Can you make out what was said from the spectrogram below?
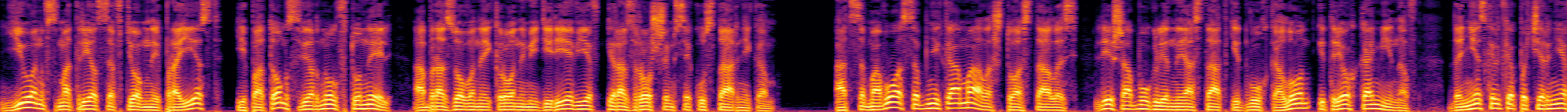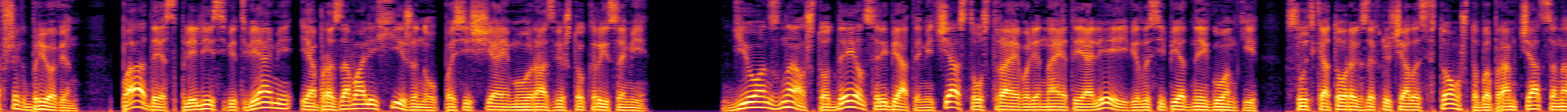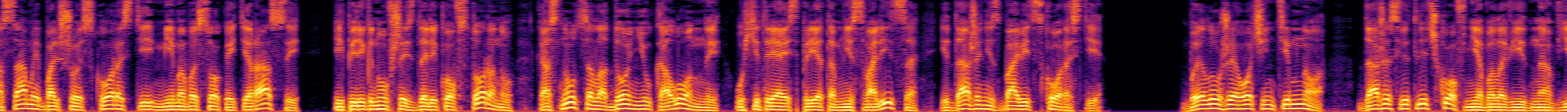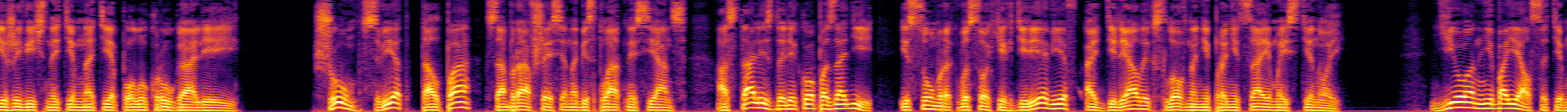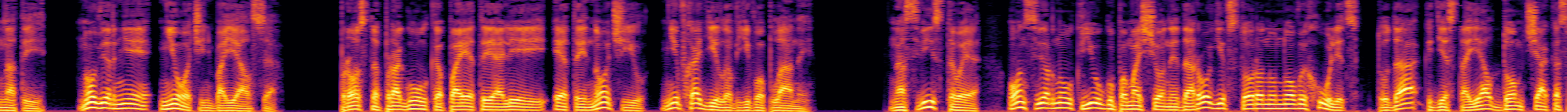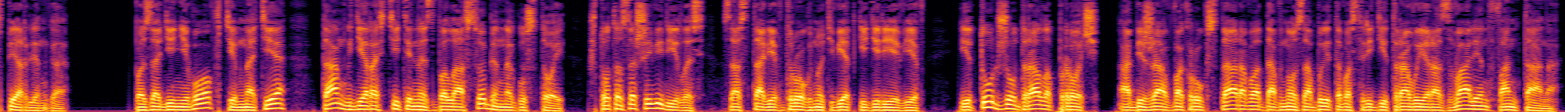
Юан всмотрелся в темный проезд и потом свернул в туннель, образованный кронами деревьев и разросшимся кустарником. От самого особняка мало что осталось, лишь обугленные остатки двух колонн и трех каминов, да несколько почерневших бревен. Падая, сплелись ветвями и образовали хижину, посещаемую разве что крысами. Дион знал, что Дейл с ребятами часто устраивали на этой аллее велосипедные гонки, суть которых заключалась в том, чтобы промчаться на самой большой скорости мимо высокой террасы и, перегнувшись далеко в сторону, коснуться ладонью колонны, ухитряясь при этом не свалиться и даже не сбавить скорости. Было уже очень темно, даже светлячков не было видно в ежевичной темноте полукруга аллеи. Шум, свет, толпа, собравшаяся на бесплатный сеанс, остались далеко позади, и сумрак высоких деревьев отделял их словно непроницаемой стеной. Дион не боялся темноты но, вернее, не очень боялся. Просто прогулка по этой аллее этой ночью не входила в его планы. Насвистывая, он свернул к югу по мощенной дороге в сторону новых улиц, туда, где стоял дом Чака Сперлинга. Позади него, в темноте, там, где растительность была особенно густой, что-то зашевелилось, заставив дрогнуть ветки деревьев, и тут же удрала прочь, обежав вокруг старого, давно забытого среди травы развалин фонтана.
